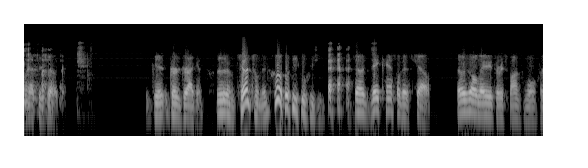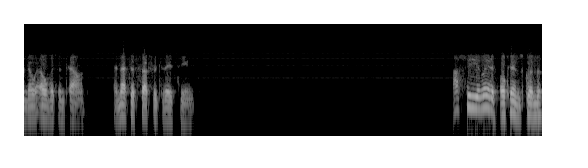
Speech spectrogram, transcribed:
And that's your joke. Gerd Dragon. "Oh, Gentlemen. so they canceled this show. Those old ladies are responsible for no Elvis in town. And that just sucks for today's teens. I'll see you later. Okay, Miss Glenda.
